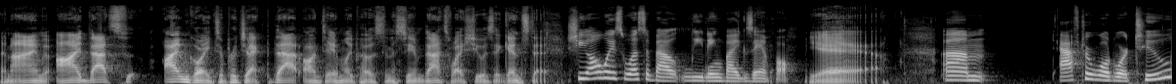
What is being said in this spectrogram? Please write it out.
And I'm I that's I'm going to project that onto Emily Post and assume that's why she was against it. She always was about leading by example. Yeah. Um after World War II,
